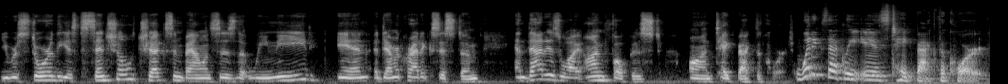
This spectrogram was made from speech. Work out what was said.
You restore the essential checks and balances that we need in a democratic system. And that is why I'm focused on Take Back the Court. What exactly is Take Back the Court?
